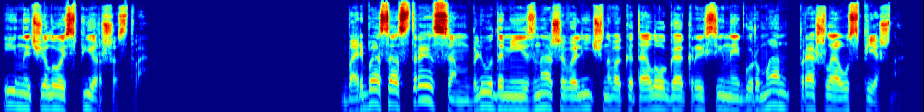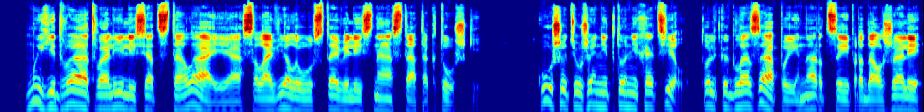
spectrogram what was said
И началось пиршество. Борьба со стрессом блюдами из нашего личного каталога «Крысиный гурман» прошла успешно. Мы едва отвалились от стола и осоловело уставились на остаток тушки. Кушать уже никто не хотел, только глаза по инерции продолжали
